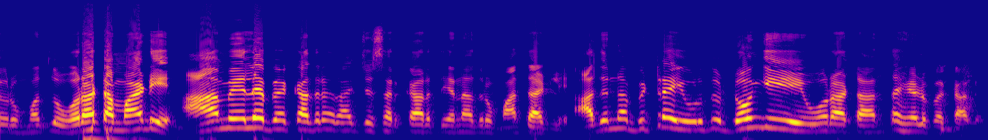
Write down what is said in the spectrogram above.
ಇವರು ಮೊದಲು ಹೋರಾಟ ಮಾಡಿ, ಆಮೇಲೆ ಬೇಕಾದ್ರೆ ರಾಜ್ಯ ಸರ್ಕಾರದ ಏನಾದ್ರು ಮಾತಾಡ್ಲಿ. ಅದನ್ನ ಬಿಟ್ರೆ ಇವ್ರದ್ದು ಡೋಂಗಿ ಹೋರಾಟ ಅಂತ ಹೇಳ್ಬೇಕಾಗುತ್ತೆ.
